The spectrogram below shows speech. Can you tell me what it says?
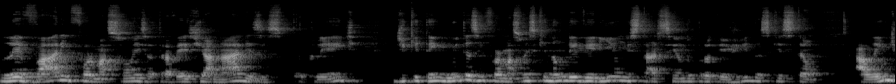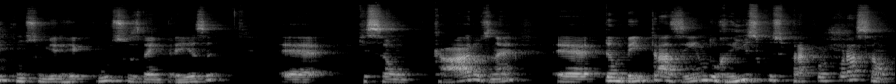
levar informações através de análises para o cliente de que tem muitas informações que não deveriam estar sendo protegidas, que estão, além de consumir recursos da empresa, é, que são caros, né, é, também trazendo riscos para a corporação.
